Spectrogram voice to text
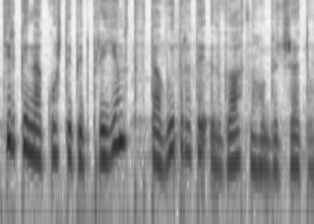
тільки на кошти підприємств та витрати з власного бюджету.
